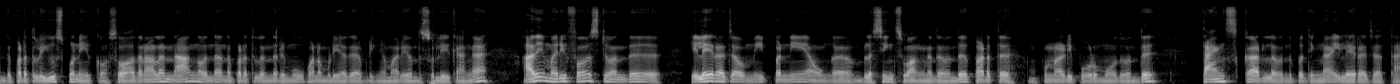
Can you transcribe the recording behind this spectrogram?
இந்த படத்தில் யூஸ் பண்ணியிருக்கோம். ஸோ அதனால் நாங்கள் வந்து அந்த படத்துலேருந்து ரிமூவ் பண்ண முடியாது அப்படிங்கிற மாதிரி வந்து சொல்லியிருக்காங்க. அதே மாதிரி ஃபர்ஸ்ட் வந்து இளையராஜாவை மீட் பண்ணி அவங்க பிளெஸ்ஸிங்ஸ் வாங்கினதை வந்து படத்தை முன்னாடி போடும்போது வந்து தேங்க்ஸ் கார்டில் வந்து பார்த்திங்கன்னா இளையராஜா தே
